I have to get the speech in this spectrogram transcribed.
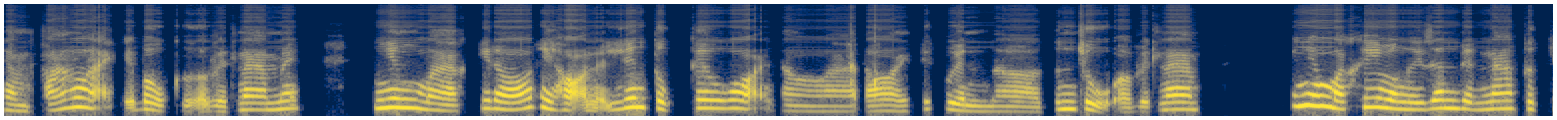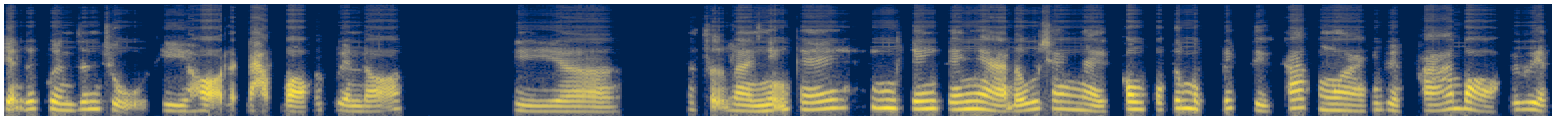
nhằm phá hoại cái bầu cử ở Việt Nam ấy. Nhưng mà khi đó thì họ lại liên tục kêu gọi rằng là đòi cái quyền, uh, dân chủ ở Việt Nam. Thế nhưng mà khi mà người dân Việt Nam thực hiện cái quyền dân chủ thì họ lại đạp bỏ cái quyền đó. Thì, uh, thật sự là những cái cái cái nhà đấu tranh này không có cái mục đích gì khác ngoài cái việc phá bỏ cái việc,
